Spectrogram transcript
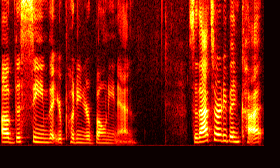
of the seam that you're putting your boning in. So that's already been cut.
